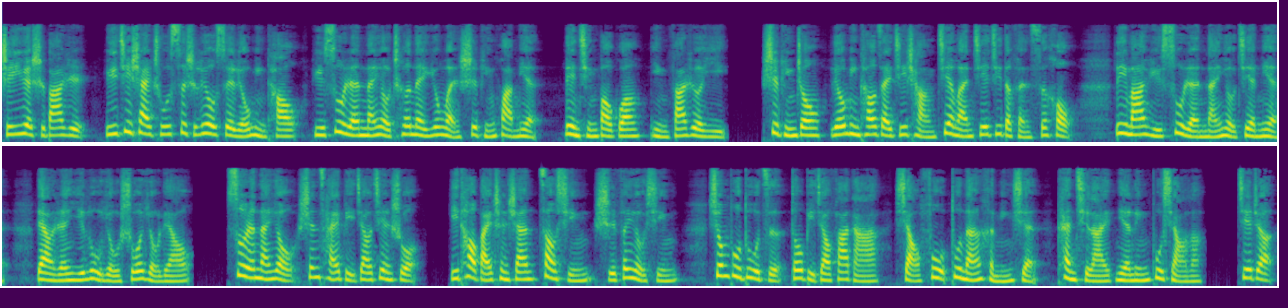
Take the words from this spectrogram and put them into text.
十一月十八日，娱记晒出四十六岁刘敏涛与素人男友车内拥吻视频画面，恋情曝光，引发热议。视频中，刘敏涛在机场见完接机的粉丝后，立马与素人男友见面，两人一路有说有聊。素人男友身材比较健硕，一套白衬衫造型十分有型，胸部肚子都比较发达，小腹肚腩很明显，看起来年龄不小了。接着，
